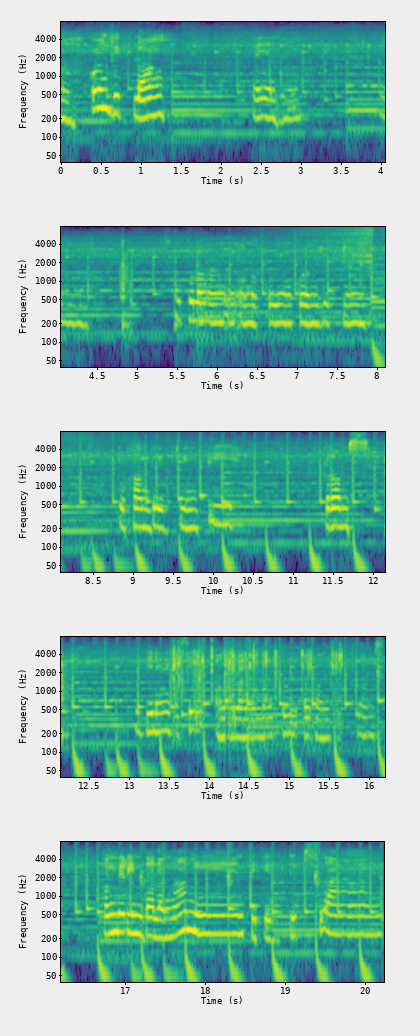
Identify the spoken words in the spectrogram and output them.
Ah, corn beef lang. Ayan, ha. Ah, ito lang ang ano ko yung corn beef na 220 grams. Hindi na yan kasi ano lang naman ito, 500 grams. Pang merinda lang namin, tipid tips lang.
